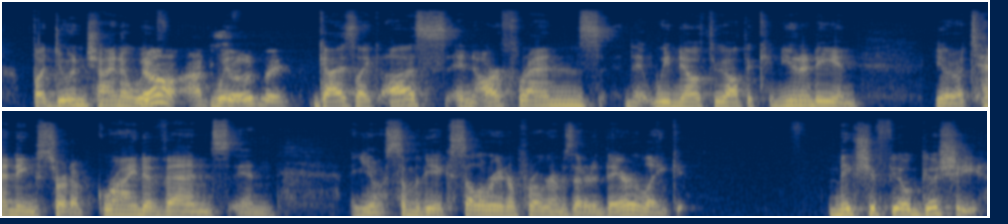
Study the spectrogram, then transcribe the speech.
but doing China with, no, absolutely. with guys like us and our friends that we know throughout the community, and you know, attending startup grind events and you know some of the accelerator programs that are there, like makes you feel gushy.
